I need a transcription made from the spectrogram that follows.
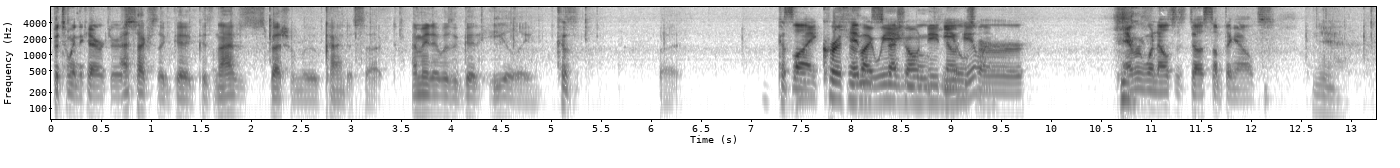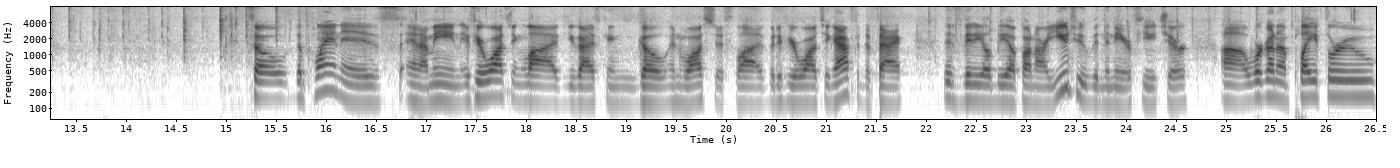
between the characters. That's actually good because Knives' special move kind of sucked. I mean, it was a good healing, Because, but cause like Chris is like, "We ain't special gonna need no heals healing." her. Everyone else's does something else. yeah. So the plan is, and I mean, if you're watching live, you guys can go and watch this live. But if you're watching after the fact, this video will be up on our YouTube in the near future. Uh, we're gonna play through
